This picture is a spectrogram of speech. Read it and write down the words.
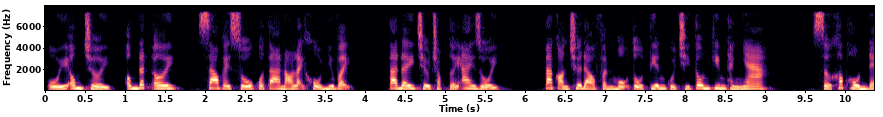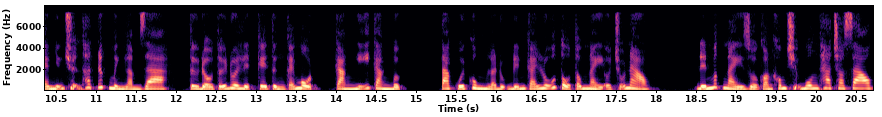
Ôi ông trời, ông đất ơi, sao cái số của ta nó lại khổ như vậy? Ta đây trêu chọc tới ai rồi? Ta còn chưa đào phần mộ tổ tiên của trí tôn Kim Thành nha. Sở khắp hồn đem những chuyện thất đức mình làm ra, từ đầu tới đuôi liệt kê từng cái một, càng nghĩ càng bực. Ta cuối cùng là đụng đến cái lũ tổ tông này ở chỗ nào? Đến mức này rồi còn không chịu buông tha cho sao?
